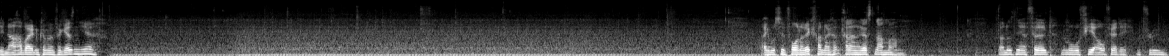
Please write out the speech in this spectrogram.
Die Nacharbeiten können wir vergessen hier. Ah, ich muss den vorne wegfahren, dann kann er den Rest nachmachen. Dann ist ja Feld Nummer 4 auch fertig mit Flügen.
